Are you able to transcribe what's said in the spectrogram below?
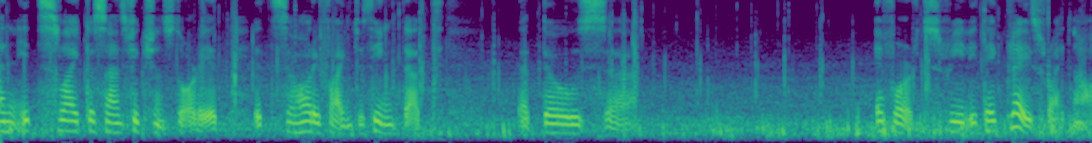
and it's like a science fiction story. It, it's horrifying to think that that those uh, efforts really take place right now,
